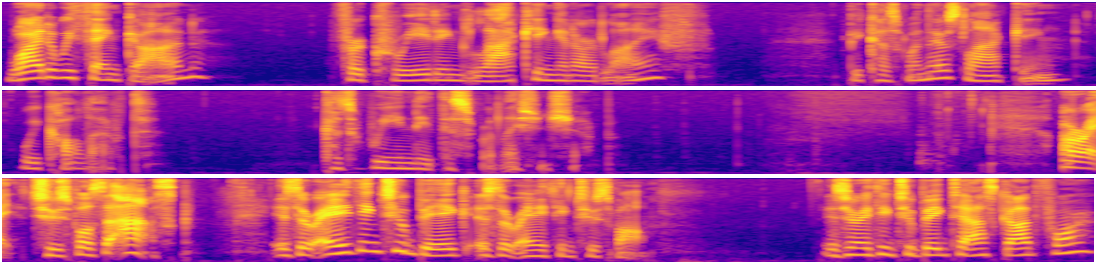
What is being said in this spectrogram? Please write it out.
Why do we thank God? For creating lacking in our life? Because when there's lacking, we call out because we need this relationship. All right, so you're supposed to ask Is there anything too big? Is there anything too small? Is there anything too big to ask God for?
